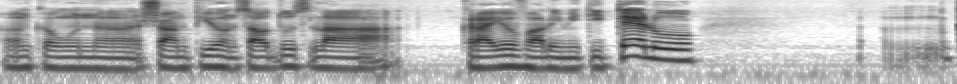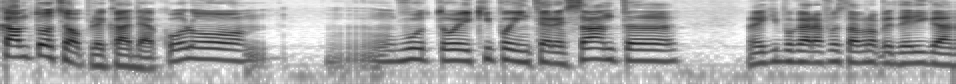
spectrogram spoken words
încă un uh, șampion s-au dus la Craiova lui Mititelu, cam toți au plecat de acolo, au avut o echipă interesantă, o echipă care a fost aproape de Liga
